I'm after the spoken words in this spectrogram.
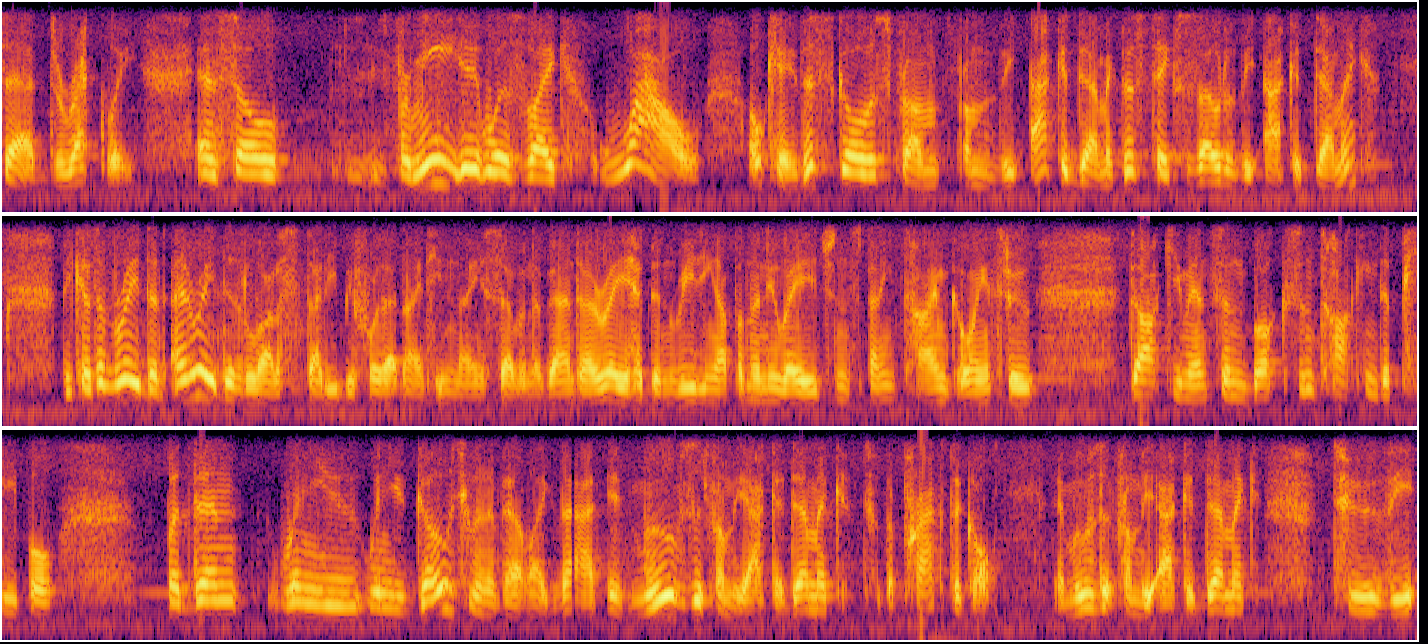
said directly, and so for me it was like, wow. Okay, this goes from from the academic. This takes us out of the academic because I've already I already did a lot of study before that 1997 event. I already had been reading up on the New Age and spending time going through documents and books and talking to people. But then when you when you go to an event like that, it moves it from the academic to the practical. It moves it from the academic to the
